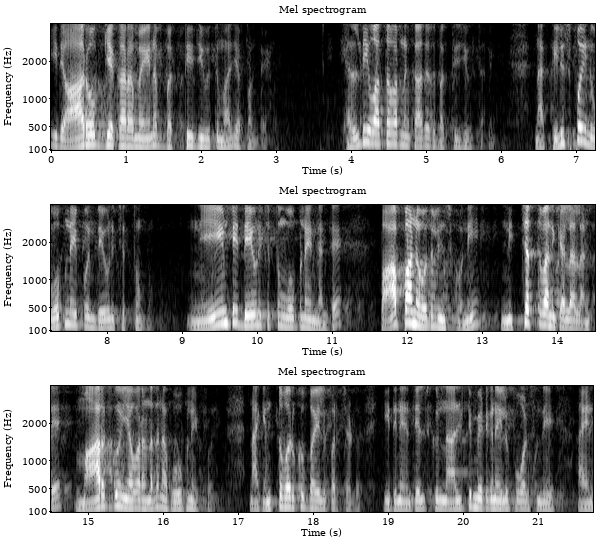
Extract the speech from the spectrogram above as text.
ఇది ఆరోగ్యకరమైన భక్తి జీవితమా చెప్పండి. హెల్దీ వాతావరణం కాదు అది భక్తి జీవితానికి. నాకు తెలిసిపోయింది ఓపెన్ అయిపోయింది దేవుని చిత్తం. ఏంటి దేవుని చిత్తం ఓపెన్ అయిందంటే పాపాన్ని వదిలించుకొని నిత్యత్వానికి వెళ్ళాలంటే మార్గం ఎవరన్నది నాకు ఓపెన్ అయిపోయింది నాకు ఇంతవరకు బయలుపరిచాడు. ఇది నేను తెలుసుకున్న అల్టిమేట్గా వెళ్ళిపోవాల్సింది ఆయన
